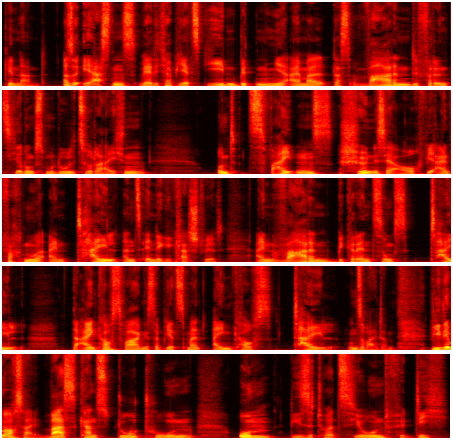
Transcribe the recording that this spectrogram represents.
genannt. Also erstens werde ich ab jetzt jeden bitten, mir einmal das Warendifferenzierungsmodul zu reichen. Und zweitens, schön ist ja auch, wie einfach nur ein Teil ans Ende geklatscht wird. Ein Warenbegrenzungsteil. Der Einkaufswagen ist ab jetzt mein Einkaufsteil und so weiter. Wie dem auch sei, was kannst du tun, um die Situation für dich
